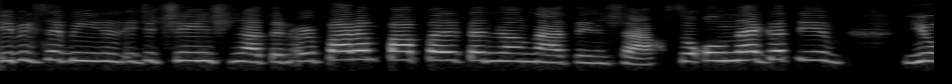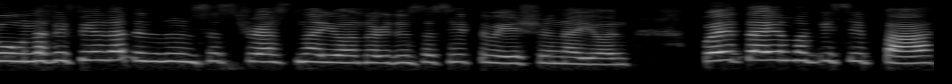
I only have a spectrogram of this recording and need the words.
ibig sabihin, i-change natin or parang papalitan lang natin siya. So kung negative yung nafe-feel natin dun sa stress na yon or dun sa situation na yon, pwede tayo mag-isip pa,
